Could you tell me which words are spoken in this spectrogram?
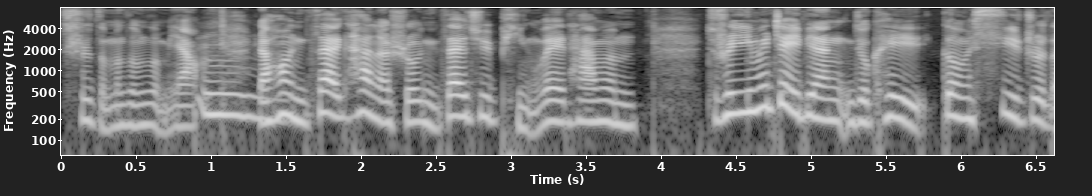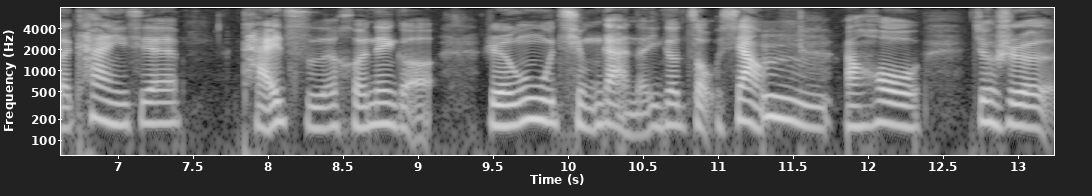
是怎么怎么怎么样，嗯，然后你再看的时候，你再去品味他们，就是因为这一遍你就可以更细致的看一些。台词和那个人物情感的一个走向，嗯，然后就是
